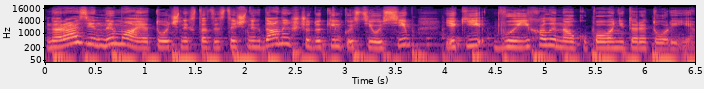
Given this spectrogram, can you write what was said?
Наразі немає точних статистичних даних щодо кількості осіб, які виїхали на окуповані території.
